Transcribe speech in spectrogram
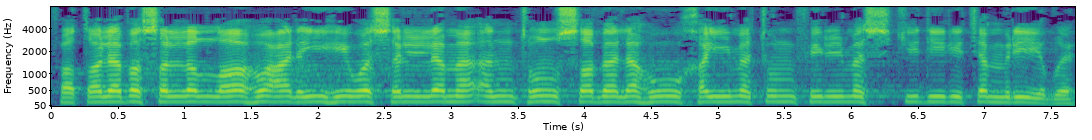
فطلب صلى الله عليه وسلم أن تنصب له خيمة في المسجد لتمريضه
